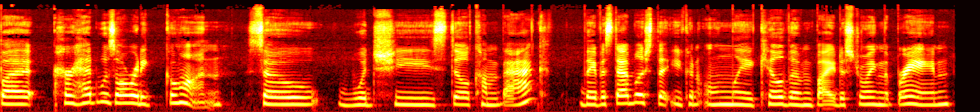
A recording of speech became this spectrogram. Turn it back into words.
But her head was already gone, so would she still come back? They've established that you can only kill them by destroying the brain,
